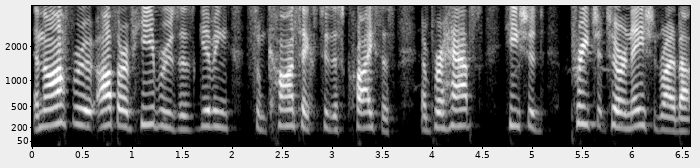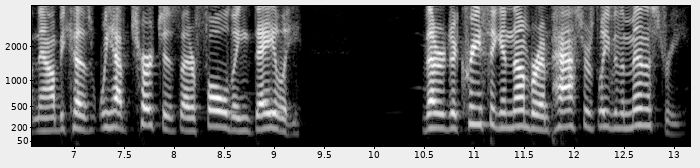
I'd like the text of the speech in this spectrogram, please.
And the author, author of Hebrews is giving some context to this crisis, and perhaps he should preach it to our nation right about now because we have churches that are folding daily, that are decreasing in number, and pastors leaving the ministry.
